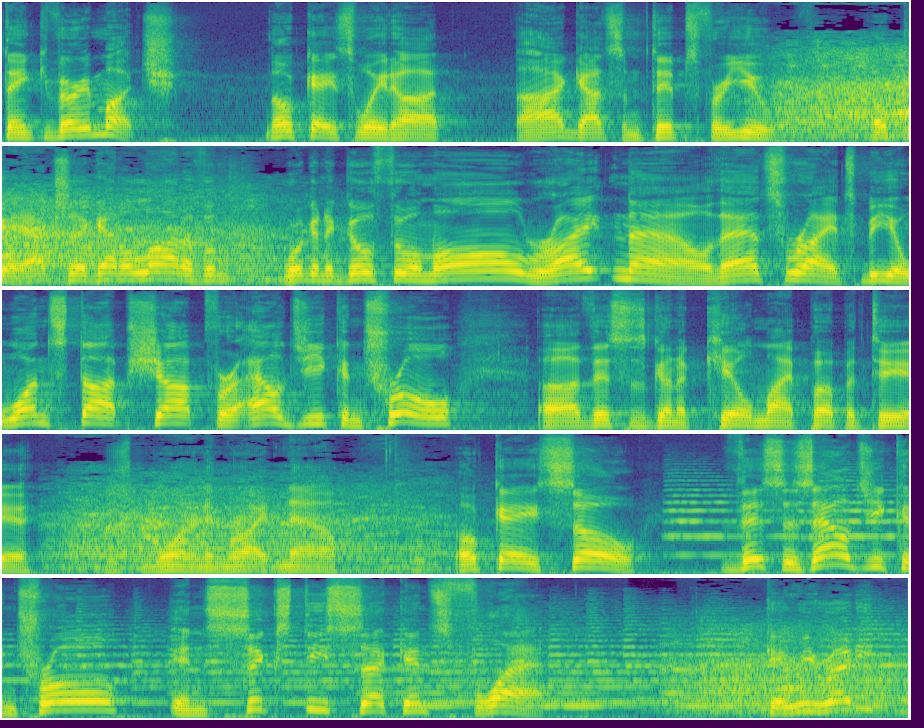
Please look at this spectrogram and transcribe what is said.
Thank you very much. Okay, sweetheart. I got some tips for you. Okay, actually, I got a lot of them. We're going to go through them all right now. That's right. It's be a one stop shop for algae control. Uh, this is to kill my puppeteer. Just warning him right now. Okay, so this is algae control in 60 seconds flat. Okay, we ready?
